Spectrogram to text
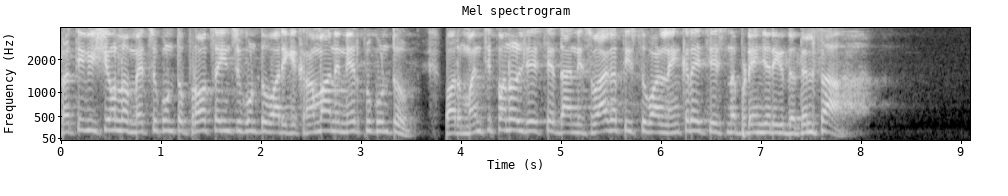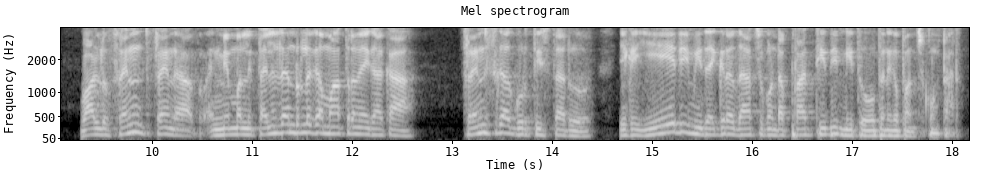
ప్రతి విషయంలో మెచ్చుకుంటూ ప్రోత్సహించుకుంటూ వారికి క్రమాన్ని నేర్పుకుంటూ వారు మంచి పనులు చేస్తే దాన్ని స్వాగతిస్తూ వాళ్ళని ఎంకరేజ్ చేసినప్పుడు ఏం జరిగిందో తెలుసా? వాళ్ళు ఫ్రెండ్ ఫ్రెండ్ మిమ్మల్ని తల్లిదండ్రులుగా మాత్రమే కాక ఫ్రెండ్స్గా గుర్తిస్తారు. ఇక ఏది మీ దగ్గర దాచకుండా ప్రతిదీ మీతో ఓపెన్గా పంచుకుంటారు.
